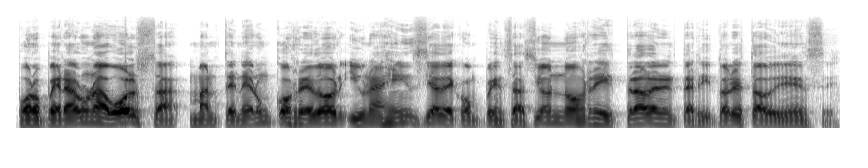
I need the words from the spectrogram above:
por operar una bolsa, mantener un corredor y una agencia de compensación no registrada en el territorio estadounidense.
